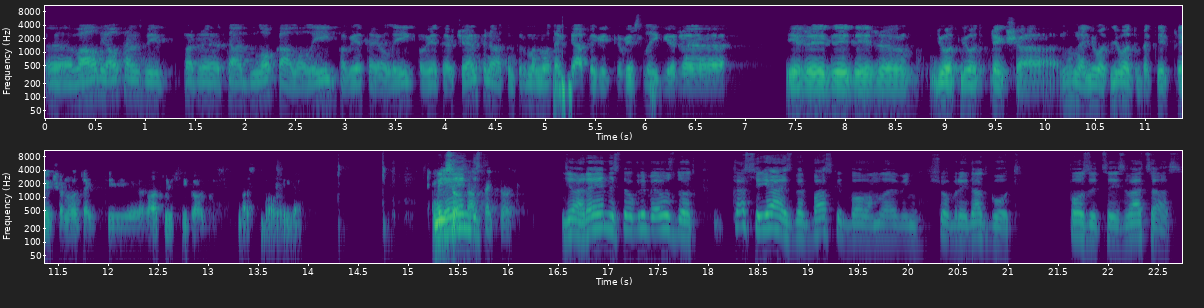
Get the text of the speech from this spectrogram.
valdi jautājums bija par eh, tādu lokālo līgu, par vietējo līgu, par vietējo čempionātu. Tur man noteikti jāpiekrīt, ka virslīga ir, eh, ir, ir, ir, ļoti, ļoti priekšā, nu ne ļoti, ļoti, bet ir priekšā noteikti Latvijas-Igaunijas basketbola līgā. Visos aspektos. Jā, Rēnis, tev gribēju uzdot, kas ir jāizdara basketbolam, lai viņi šobrīd atgūtu pozīcijas vecās?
